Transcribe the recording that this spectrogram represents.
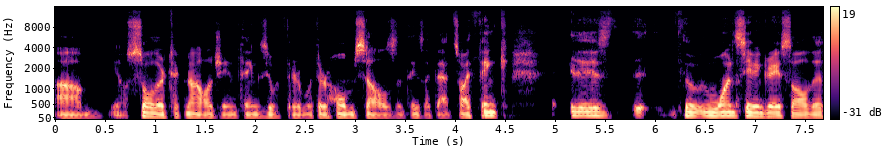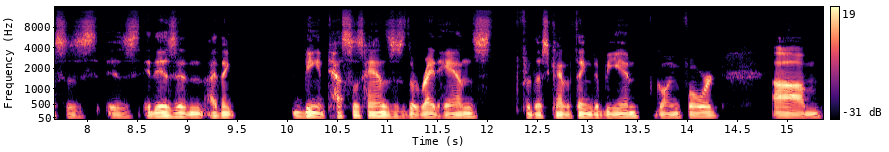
um, you know, solar technology and things with their, with their home cells and things like that. So I think it is the one saving grace all this is is it is in I think being in Tesla's hands is the right hands for this kind of thing to be in going forward. Um,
